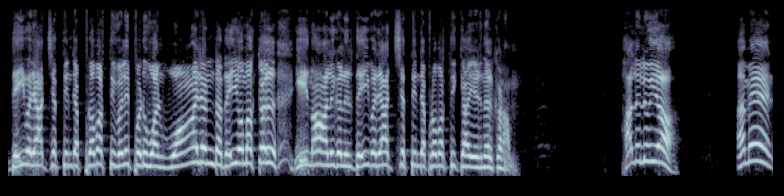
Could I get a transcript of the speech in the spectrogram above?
ദൈവരാജ്യത്തിന്റെ പ്രവൃത്തി വെളിപ്പെടുവാൻ വാഴണ്ട ദൈവമക്കൾ ഈ നാളുകളിൽ ദൈവരാജ്യത്തിന്റെ പ്രവൃത്തിക്കായി എഴുന്നേൽക്കണം. ഹലലുയ അമേൻ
